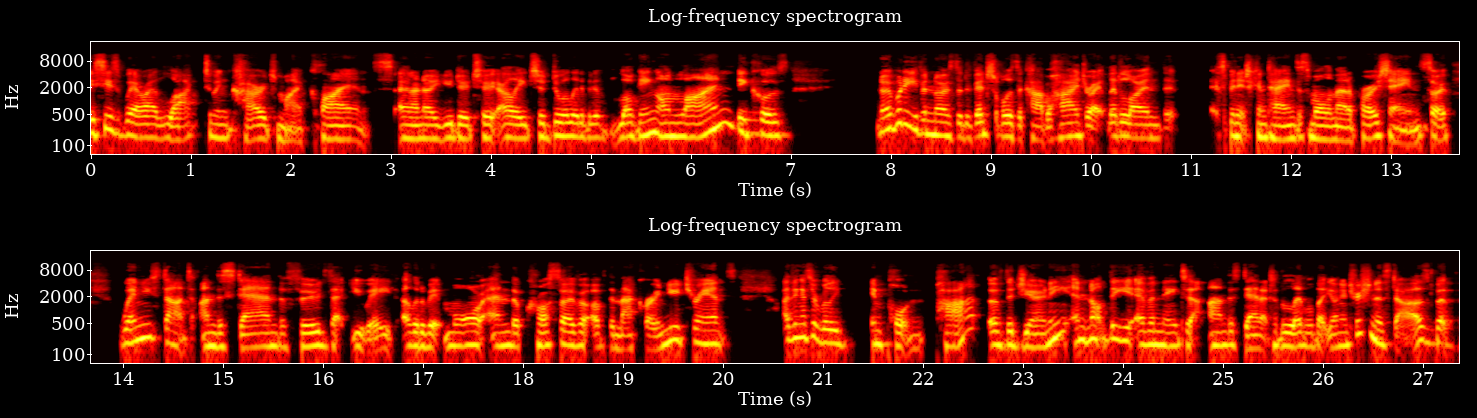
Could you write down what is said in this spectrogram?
this is where I like to encourage my clients, and I know you do too, Elly, to do a little bit of logging online mm-hmm. because nobody even knows that a vegetable is a carbohydrate, let alone that spinach contains a small amount of protein. So when you start to understand the foods that you eat a little bit more and the crossover of the macronutrients, I think it's a really important part of the journey. And not that you ever need to understand it to the level that your nutritionist does but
